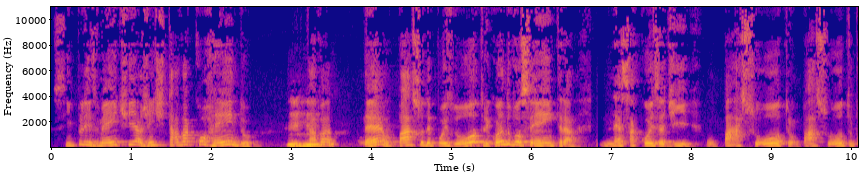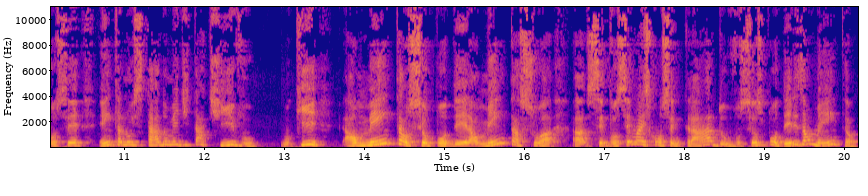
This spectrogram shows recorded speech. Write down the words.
Simplesmente a gente estava correndo, estava uhum. né, um passo depois do outro. E quando você entra nessa coisa de um passo outro, um passo outro, você entra no estado meditativo, o que aumenta o seu poder, aumenta a sua. A, você mais concentrado, os seus poderes aumentam.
